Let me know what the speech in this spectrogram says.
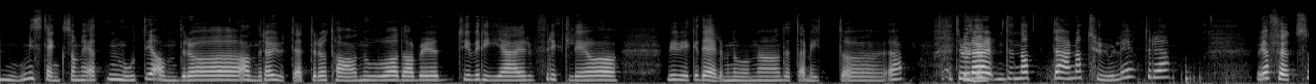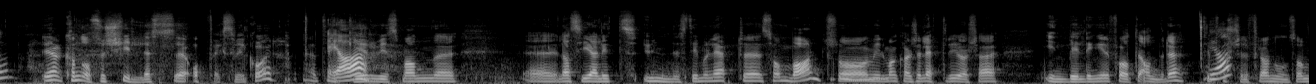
mistenksomheten mot de andre, og andre er ute etter å ta noe. Og da blir tyveriet fryktelig, og vi vil ikke dele med noen, og dette er mitt. Og, ja. Jeg tror det er, det er, naturlig, tror jeg. Vi er født sånn. Ja, kan det også skyldes eh, oppvekstvilkår? Jeg tenker ja. Hvis man eh, eh, la oss si er litt understimulert eh, som barn, så mm. vil man kanskje lettere gjøre seg innbildinger i forhold til andre. Til ja. forskjell fra noen som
